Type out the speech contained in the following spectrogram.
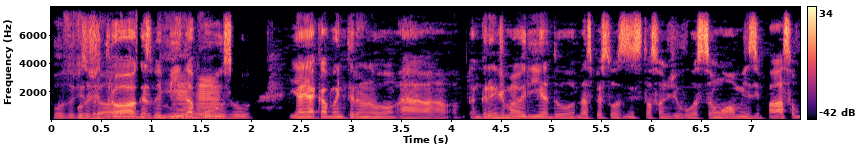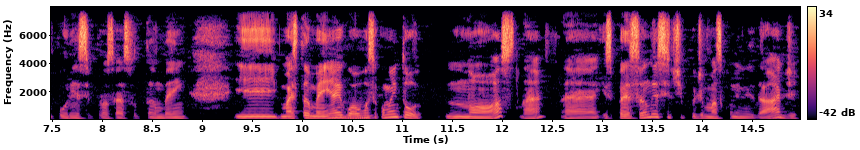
Uso de, uso drogas, de drogas, bebida, uhum. abuso, e aí acaba entrando a, a grande maioria do, das pessoas em situação de rua são homens e passam por esse processo também. E mas também é igual uhum. você comentou, nós, né, é, expressando esse tipo de masculinidade,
